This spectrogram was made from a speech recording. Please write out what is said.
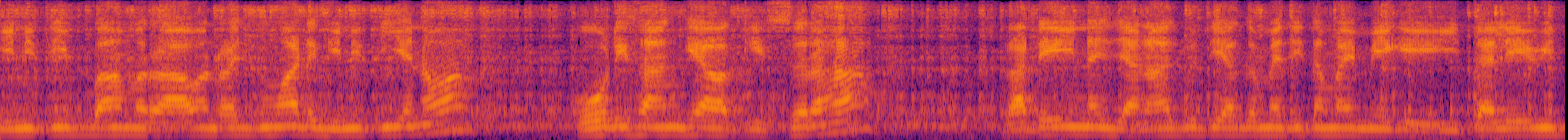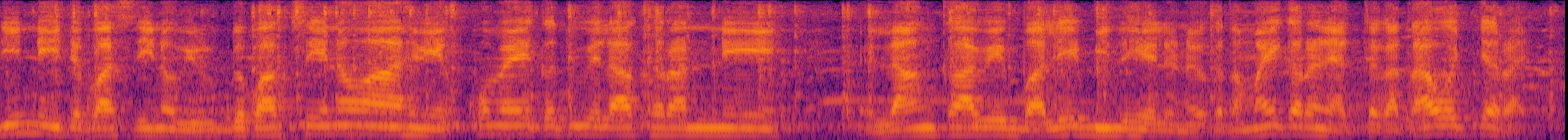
ගිනි තිබ්බාම රාවණ රජතුමාට ගිනි තියනවා. කෝටි සංඛ්‍යාවක් ඉස්සරහා රටේ ඉන්න ජනාධිපති අගමැති තමයි මේකේ ඊතලයේ විදින්නේ ඊට පස්සේ ඉන විරුද්ධ පක්ෂ එනවා. එහෙම එක්කම එකතු වෙලා කරන්නේ ලංකාවේ බලය බිඳ හෙලන එක තමයි කරන්නේ. ඇත්ත කතාව ඔච්චරයි.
